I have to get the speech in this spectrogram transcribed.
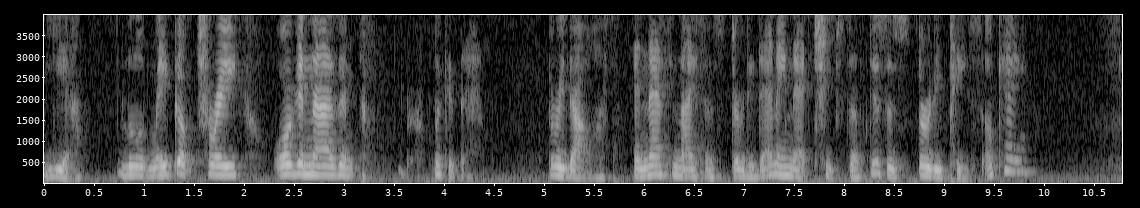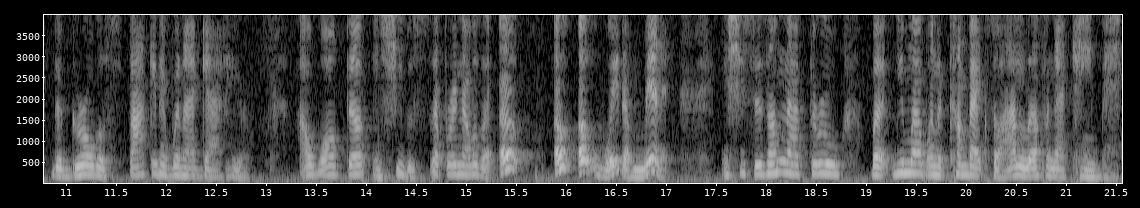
Yeah, little makeup tray, organizing. Look at that. $3. And that's nice and sturdy. That ain't that cheap stuff. This is sturdy piece, okay? The girl was stocking it when I got here. I walked up and she was separating. I was like, oh, oh, oh, wait a minute. And she says, I'm not through, but you might want to come back. So I left and I came back.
